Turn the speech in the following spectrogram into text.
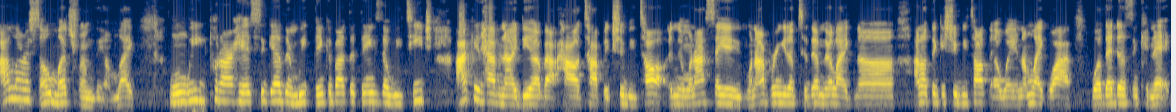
I learn so much from them. Like when we put our heads together and we think about the things that we teach, I could have an idea about how a topic should be taught. And then when I say, when I bring it up to them, they're like, nah, I don't think it should be taught that way. And I'm like, why? Well, that doesn't connect.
